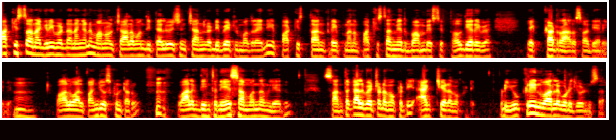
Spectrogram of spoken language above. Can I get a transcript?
పాకిస్తాన్ అగ్రిమెంట్ అనగానే మన వాళ్ళు చాలామంది టెలివిజన్ ఛానల్లో డిబేట్లు మొదలైనవి. పాకిస్తాన్ రేపు మనం పాకిస్తాన్ మీద బాంబేస్తే సౌదీ అరేబియా ఎక్కడ రారు సౌదీ అరేబియా. వాళ్ళు వాళ్ళు పని చూసుకుంటారు. వాళ్ళకి దీంతో ఏ సంబంధం లేదు. సంతకాలు పెట్టడం ఒకటి యాక్ట్ చేయడం ఒకటి. ఇప్పుడు యుక్రెయిన్ వార్లో కూడా చూడండి సార్.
